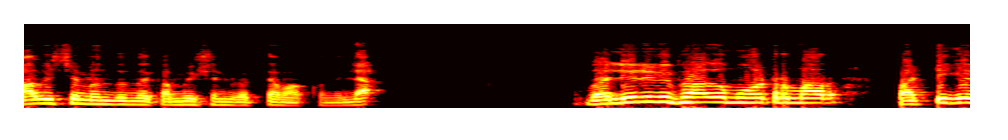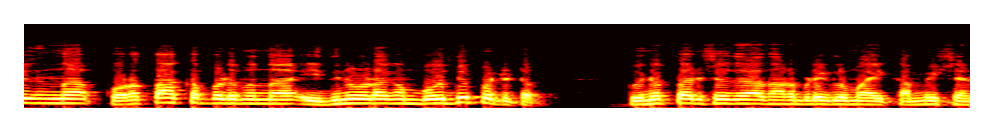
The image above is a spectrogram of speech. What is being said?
ആവശ്യമെന്തെന്ന് കമ്മീഷൻ വ്യക്തമാക്കുന്നില്ല. വലിയൊരു വിഭാഗം വോട്ടർമാർ പട്ടികയിൽ നിന്ന് പുറത്താക്കപ്പെടുമെന്ന് ഇതിനോടകം ബോധ്യപ്പെട്ടിട്ടും പുനഃപരിശോധനാ നടപടികളുമായി കമ്മീഷൻ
